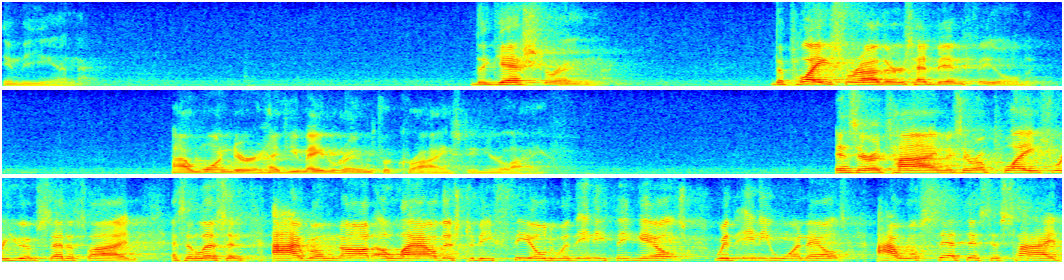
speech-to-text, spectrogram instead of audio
in the end. The guest room, the place for others had been filled. I wonder have you made room for Christ in your life? Is there a time, is there a place where you have set aside and said, Listen, I will not allow this to be filled with anything else, with anyone else. I will set this aside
